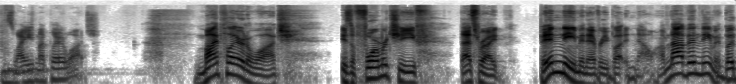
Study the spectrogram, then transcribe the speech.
That's why he's my player to watch. My player to watch is a former Chief. That's right. Ben Niemann, everybody. No, I'm not Ben Niemann, but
